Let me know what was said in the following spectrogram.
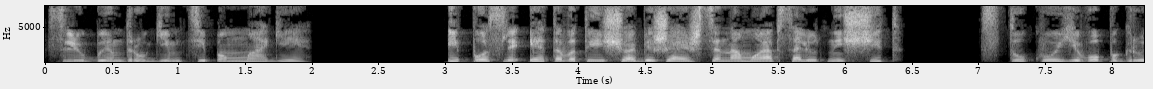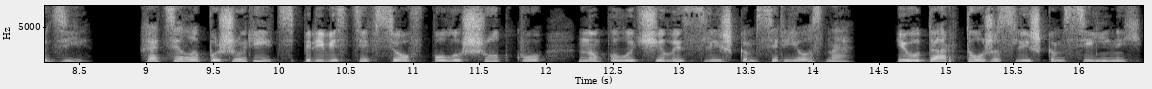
с любым другим типом магии. И после этого ты еще обижаешься на мой абсолютный щит? Стукаю его по груди. Хотела пожурить, перевести все в полушутку, но получилось слишком серьезно. И удар тоже слишком сильный.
